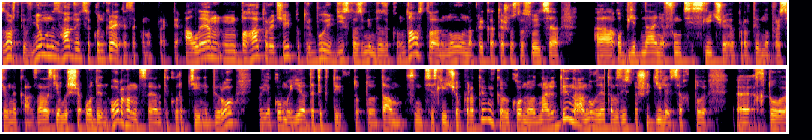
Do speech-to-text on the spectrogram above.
знову ж таки, в ньому не згадуються конкретні законопроекти, але багато речей потребують дійсно змін до законодавства. Ну, наприклад, те, що стосується. Об'єднання функцій слідчого оперативного працівника зараз є лише один орган: це антикорупційне бюро, в якому є детектив. Тобто там функції слідчого оперативника виконує одна людина. Ну вони там, звісно, що діляться хто е, хто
